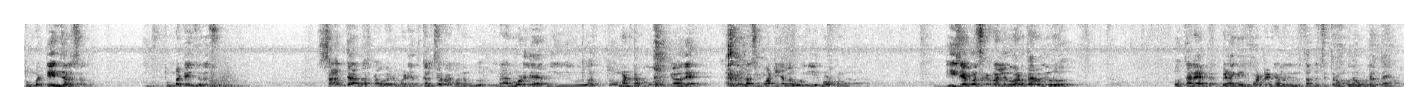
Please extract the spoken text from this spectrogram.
ತುಂಬ ಡೇಂಜರಸ್ ಅದು. ತುಂಬ ಡೇಂಜರಸ್ ಸಾಧ್ಯ ಆದಷ್ಟು ಅವಾಯ್ಡ್ ಮಾಡಿ ಅದು ಕಲ್ಚರ್ ಅಲ್ಲ ನಮ್ಮದು ಈಗ ನಾನು ನೋಡಿದೆ ನೀವು ಹತ್ತು ಮಂಟಪವು ಕೇಳಿದೆ. ಅದೆಲ್ಲ ಸ್ಪಾಟಿಗೆಲ್ಲ ಹೋಗಿ ನೋಡ್ಕೊಂಡು. ಡಿ ಜೆಗೋಸ್ಕರ ಅಲ್ಲಿಂದ ಹೊರಡ್ತಾ ಇರೋದು ಇವರು. ಹೌದು ಬೆಳಗ್ಗೆ ಇಂಪಾರ್ಟೆಂಟ್ ಎಲ್ಲ ನಿಮ್ಮ ಸ್ತಬ್ಧ ಚಿತ್ರ ಮುಗಿದೋಗ್ಬಿಟ್ಟಿರುತ್ತೆ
